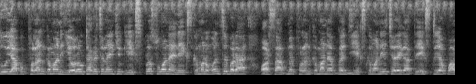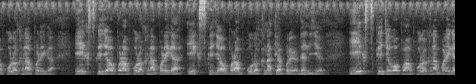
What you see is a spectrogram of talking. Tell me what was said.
तो यहाँ पर फलन का मान ये वाला उठाकर चलाएँगे क्योंकि एक्स प्लस वन है एक्स का मान वन से बड़ा है, और साथ में फलन का मान आपका जी एक्स का मान ये चलेगा तो एक्स के जगह पर आपको रखना पड़ेगा। एक्स के जगह पर आपको रखना पड़ेगा एक्स के जगह पर आपको रखना क्या पड़ेगा? ध्यान दीजिए एक्स के जगह पर आपको रखना पड़ेगा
